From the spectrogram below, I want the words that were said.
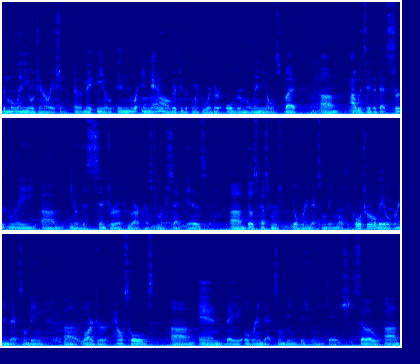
the millennial generation. Uh, may, you know, and, and now they're to the point where they're older millennials. But um, I would say that that's certainly um, you know the center of who our customer set is. Um, those customers over-index on being multicultural. They over-index on being uh, larger households. Um, and they over-index on being digitally engaged. So um,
